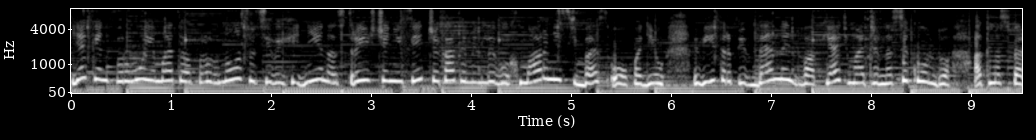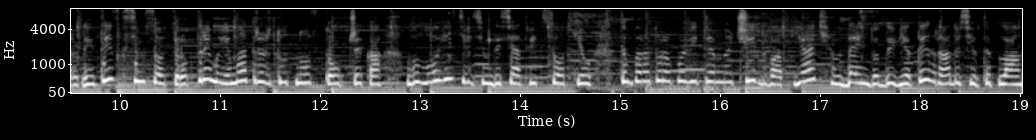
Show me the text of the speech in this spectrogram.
Як інформує метеопрогноз, у ці вихідні на Стрийщині слід чекати мінливу хмарність без опадів. Вітер південний 2,5 метрів на секунду. Атмосферний тиск 743 мм ртутного стовпчика. Вологість 80%. Температура повітря вночі 2,5, вдень до 9 градусів тепла.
